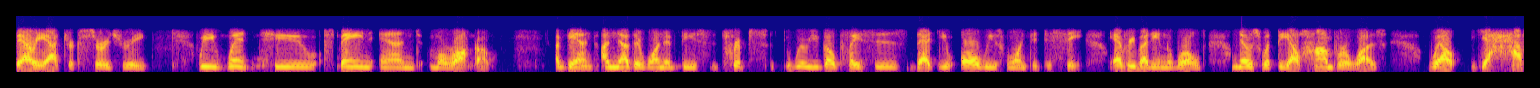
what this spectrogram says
bariatric surgery we went to spain and morocco again, another one of these trips where you go places that you always wanted to see. Everybody in the world knows what the Alhambra was. Well, you have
